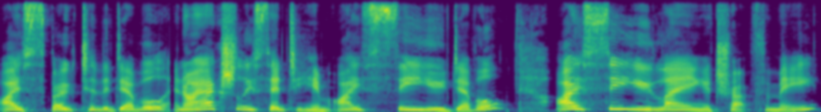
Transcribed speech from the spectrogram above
I spoke to the devil and I actually said to him, I see you, devil. I see you laying a trap for me.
